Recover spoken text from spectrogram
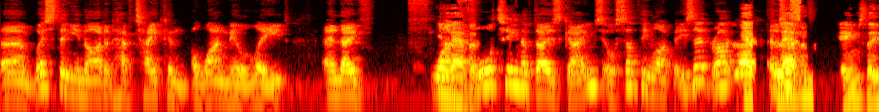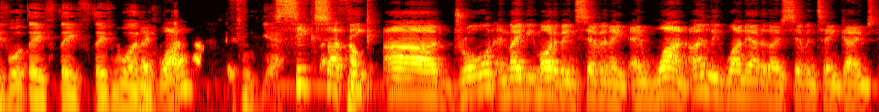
um, Western United have taken a one 0 lead and they've won 11. fourteen of those games or something like that. Is that right? Eleven games they've they've they've they've won. They've won. Yeah. Six, I think, are drawn, and maybe it might have been 17, and one, only one out of those 17 games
